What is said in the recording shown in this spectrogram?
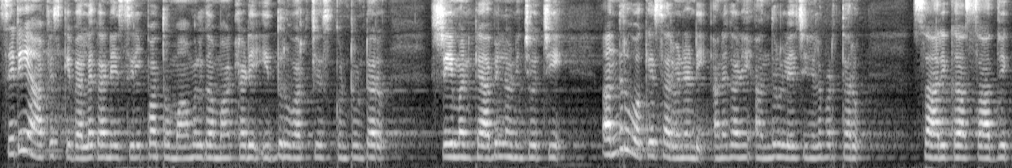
సిరి ఆఫీస్కి వెళ్ళగానే శిల్పాతో మామూలుగా మాట్లాడి ఇద్దరు వర్క్ చేసుకుంటుంటారు శ్రీమన్ క్యాబిన్లో నుంచి వచ్చి అందరూ ఒకేసారి వినండి అనగానే అందరూ లేచి నిలబడతారు. సారిక సాత్విక్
